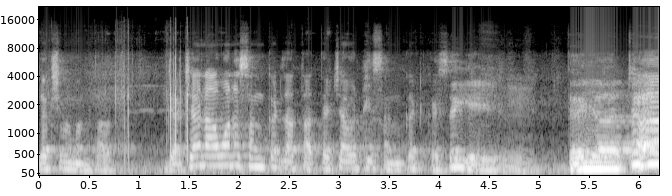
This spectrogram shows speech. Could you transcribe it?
लक्ष्मण म्हणतात ज्याच्या नावानं संकट जातात त्याच्यावरती संकट कसं येईल? तयाच्या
